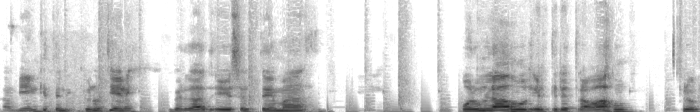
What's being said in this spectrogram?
también que, que uno tiene, ¿verdad? Es el tema, por un lado, el teletrabajo, creo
